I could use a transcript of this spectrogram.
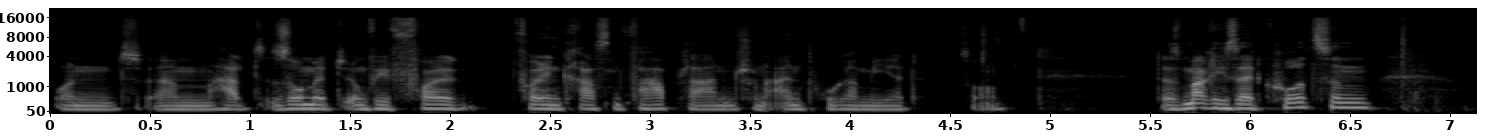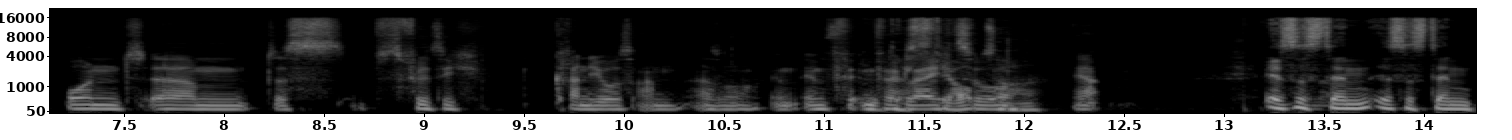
und ähm, hat somit irgendwie voll, voll den krassen Fahrplan schon einprogrammiert. So. Das mache ich seit kurzem und ähm, das, das, fühlt sich grandios an. Also im, im, im Vergleich zu. Ja. Ist es denn, ist es denn,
